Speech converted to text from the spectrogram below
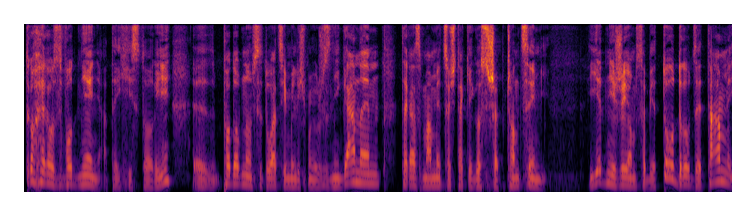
trochę rozwodnienia tej historii. E, podobną sytuację mieliśmy już z Niganem, teraz mamy coś takiego z szepczącymi. Jedni żyją sobie tu, drudzy tam i,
